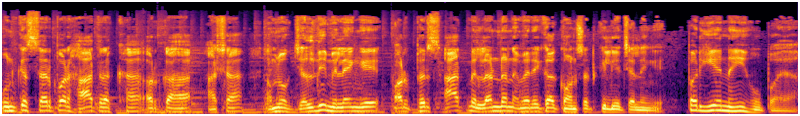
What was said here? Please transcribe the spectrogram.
उनके सर पर हाथ रखा और कहा, आशा, हम लोग जल्दी मिलेंगे और फिर साथ में लंदन, अमेरिका कॉन्सर्ट के लिए चलेंगे। पर ये नहीं हो पाया।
